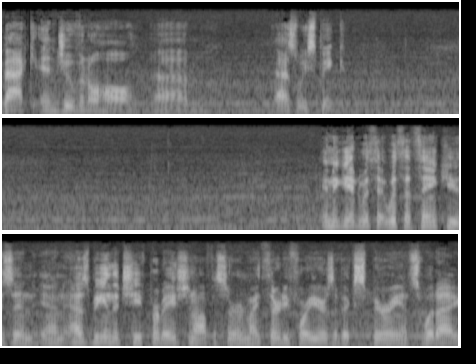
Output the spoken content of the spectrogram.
back in juvenile hall um, as we speak. And again, with the, with the thank yous, and, and as being the chief probation officer in my 34 years of experience, what I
